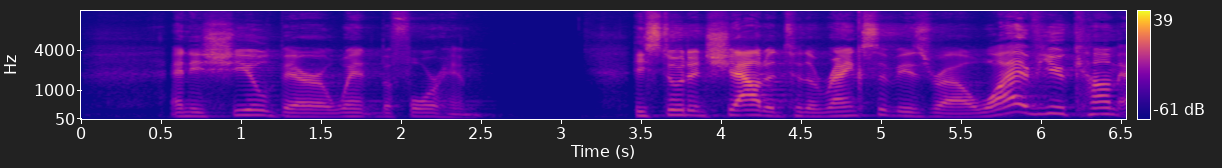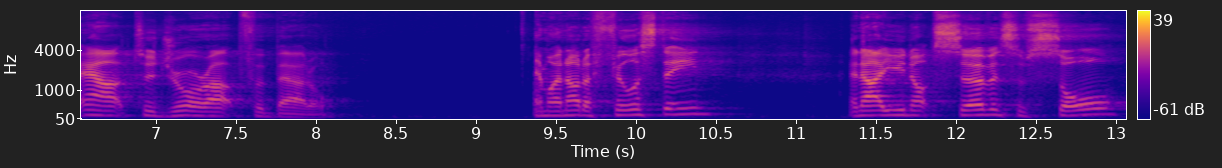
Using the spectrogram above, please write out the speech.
and his shield bearer went before him. He stood and shouted to the ranks of Israel, Why have you come out to draw up for battle? Am I not a Philistine? And are you not servants of Saul?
